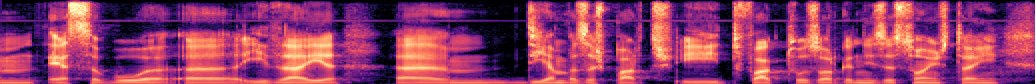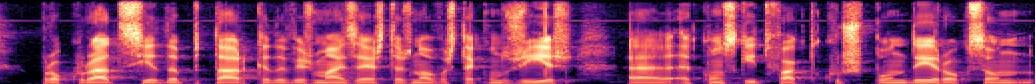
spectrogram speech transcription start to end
um, essa boa uh, ideia um, de ambas as partes. E de facto as organizações têm procurado se adaptar cada vez mais a estas novas tecnologias, a conseguir de facto corresponder ao que são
